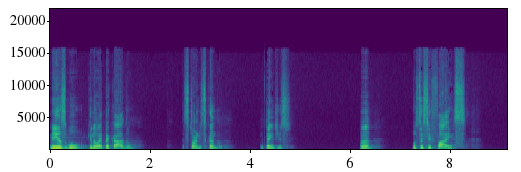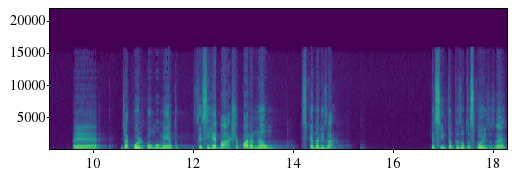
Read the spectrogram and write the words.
mesmo que não é pecado, se torna escândalo. Entende isso? Hã? Você se faz é, de acordo com o momento, você se rebaixa para não escandalizar. E assim tantas outras coisas, né?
